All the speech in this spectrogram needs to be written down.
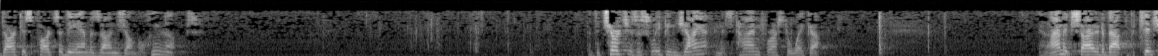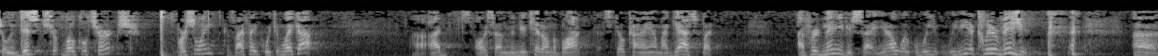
darkest parts of the Amazon jungle. Who knows? But the church is a sleeping giant, and it's time for us to wake up. And I'm excited about the potential in this ch- local church, personally, because I think we can wake up. Uh, I've always I'm the new kid on the block. Still kind of am, I guess, but I've heard many of you say, you know, we, we need a clear vision. uh,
